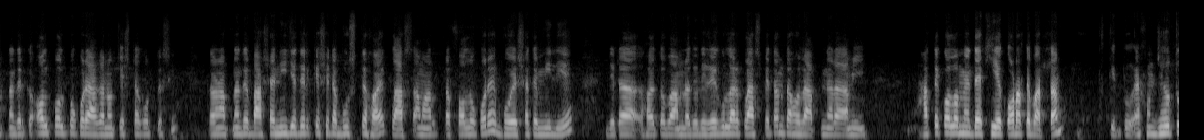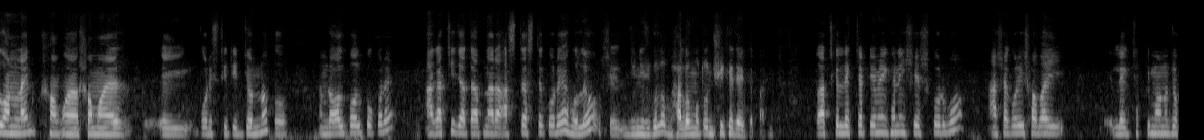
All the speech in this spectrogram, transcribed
আপনাদেরকে অল্প অল্প করে আগানোর চেষ্টা করতেছি। কারণ আপনাদের বাসায় নিজেদেরকে সেটা বুঝতে হয় ক্লাস আমারটা ফলো করে বইয়ের সাথে মিলিয়ে, যেটা হয়তো বা আমরা যদি রেগুলার ক্লাস পেতাম, তাহলে আপনারা আমি হাতে কলমে দেখিয়ে করাতে পারতাম। কিন্তু এখন যেহেতু অনলাইন সময়ের এই পরিস্থিতির জন্য, তো আমরা অল্প অল্প করে আগাচ্ছি যাতে আপনারা আস্তে আস্তে করে হলেও সেই জিনিসগুলো ভালো মতন শিখে যাইতে পারেন। তো আজকের লেকচারটি আমি এখানেই শেষ করব। আশা করি সবাই লেকচারটি মনোযোগ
